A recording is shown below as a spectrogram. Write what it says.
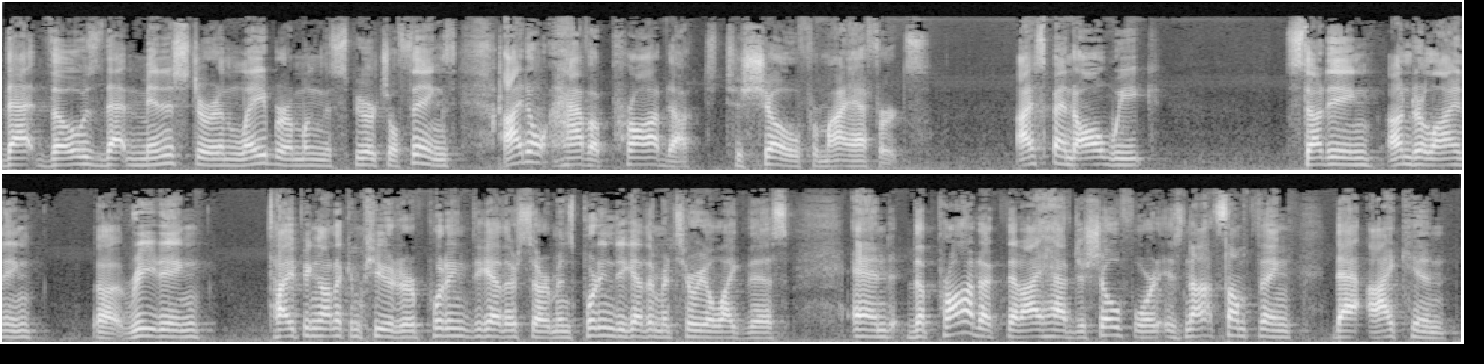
that those that minister and labor among the spiritual things, I don't have a product to show for my efforts. I spend all week studying, underlining, uh, reading, typing on a computer, putting together sermons, putting together material like this. And the product that I have to show for it is not something that I can,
